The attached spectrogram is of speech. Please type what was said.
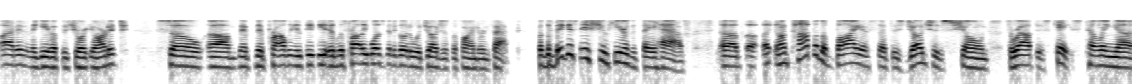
at it, and they gave up the short yardage. So um, they, they probably it, it was probably was going to go to a judge as the finder in fact. But the biggest issue here that they have, uh, uh, on top of the bias that this judge has shown throughout this case, telling uh,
